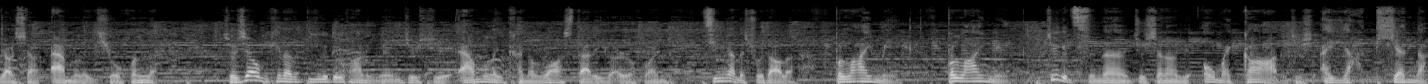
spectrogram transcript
要向 Emily 求婚了。首先，我们听到的第一个对话里面，就是 Emily 看到 Ross 戴了一个耳环，惊讶的说到了 “blimey”，“blimey” 这个词呢，就相当于 “oh my god”，就是哎呀天哪，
